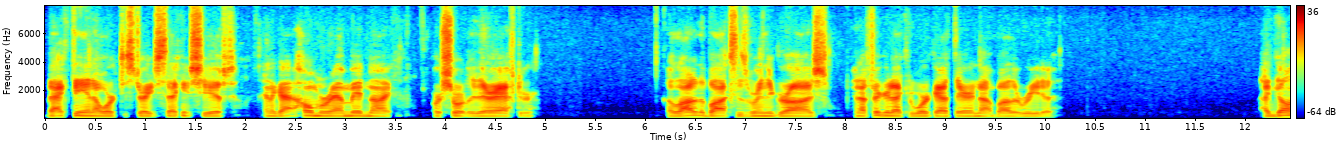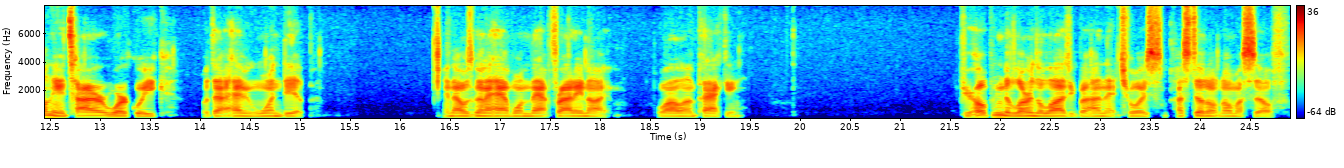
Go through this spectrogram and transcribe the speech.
Back then, I worked a straight second shift, and I got home around midnight or shortly thereafter. A lot of the boxes were in the garage, and I figured I could work out there and not bother Rita. I'd gone the entire work week without having one dip and I was going to have one that Friday night while unpacking. If you're hoping to learn the logic behind that choice, I still don't know myself.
